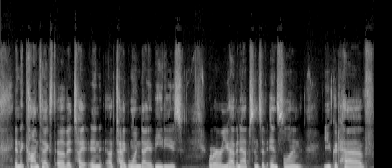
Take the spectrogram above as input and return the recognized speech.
in the context of a type in of type one diabetes, where you have an absence of insulin, you could have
